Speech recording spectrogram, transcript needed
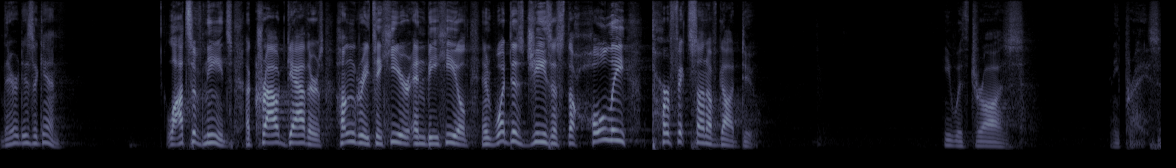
There it is again. Lots of needs. A crowd gathers, hungry to hear and be healed. And what does Jesus, the holy, perfect Son of God, do? He withdraws and he prays.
